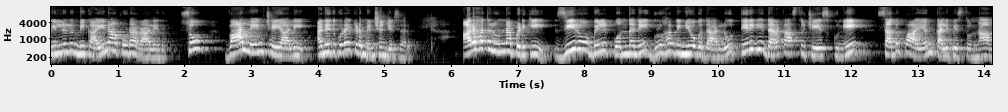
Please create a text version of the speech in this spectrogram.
బిల్లులు మీకు అయినా కూడా రాలేదు. సో వాళ్ళు ఏం చేయాలి అనేది కూడా ఇక్కడ మెన్షన్ చేశారు. అర్హతలు ఉన్నప్పటికీ జీరో బిల్ పొందని గృహ వినియోగదారులు తిరిగి దరఖాస్తు చేసుకునే సదుపాయం కల్పిస్తున్నాం.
